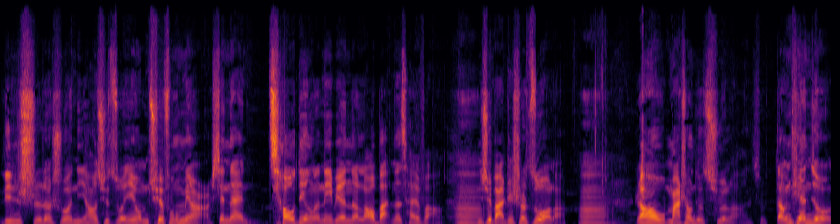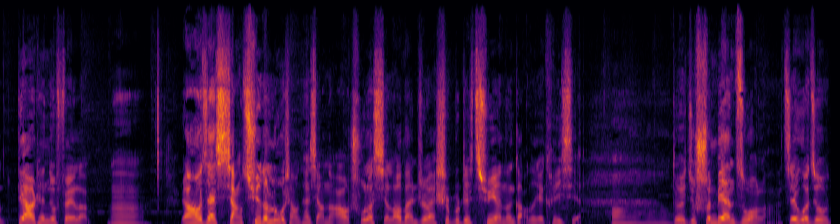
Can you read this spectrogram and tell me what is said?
临时的说你要去做，因为我们缺封面儿，现在敲定了那边的老板的采访，嗯，你去把这事儿做了。嗯。然后马上就去了，就当天就第二天就飞了。嗯。然后在想去的路上，我才想到，哦，除了写老板之外，是不是这群演的稿子也可以写？哦，对，就顺便做了，结果就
